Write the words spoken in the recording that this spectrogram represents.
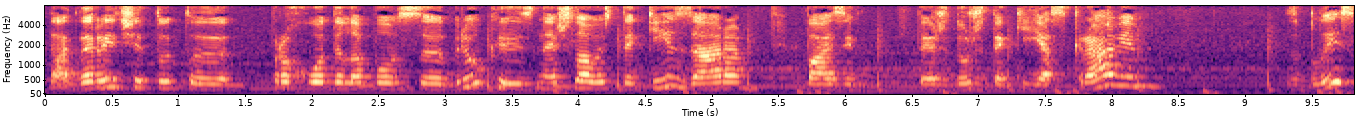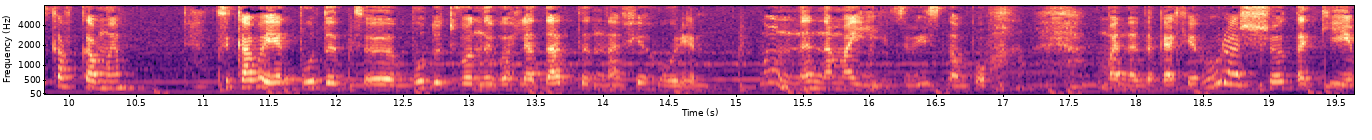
Так, до речі, тут е, проходила повз брюки і знайшла ось такі Зара базі. Теж дуже такі яскраві, з блискавками. Цікаво, як будуть, е, будуть вони виглядати на фігурі. Ну, не на моїй, звісно, бо в мене така фігура, що такі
